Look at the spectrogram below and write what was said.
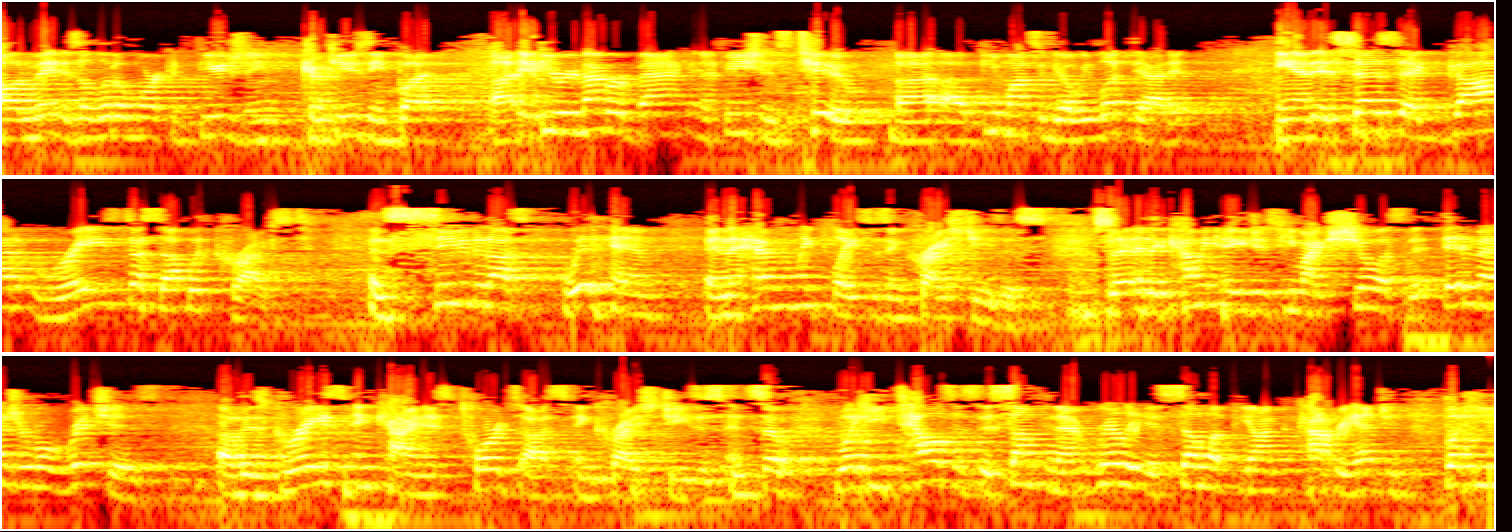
I'll admit, is a little more confusing. Confusing, but uh, if you remember back in Ephesians two, uh, a few months ago, we looked at it, and it says that God raised us up with Christ and seated us with him in the heavenly places in Christ Jesus, so that in the coming ages he might show us the immeasurable riches of his grace and kindness towards us in Christ Jesus. And so what he tells us is something that really is somewhat beyond comprehension, but he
